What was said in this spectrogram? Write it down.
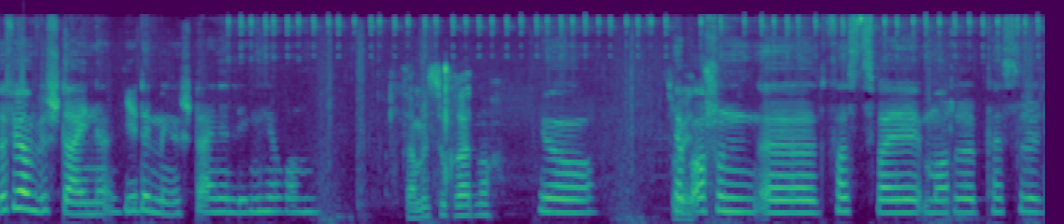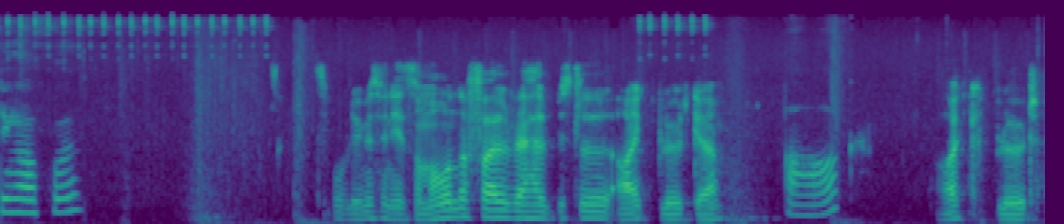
Dafür haben wir Steine. Jede Menge Steine liegen hier rum. Sammelst du gerade noch? Ja. Ich habe auch schon äh, fast zwei Model Pestle Dinger voll. Das Problem ist, wenn ich jetzt nochmal runterfall, wäre halt ein bisschen arg blöd, gell? Arg. Arg blöd.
